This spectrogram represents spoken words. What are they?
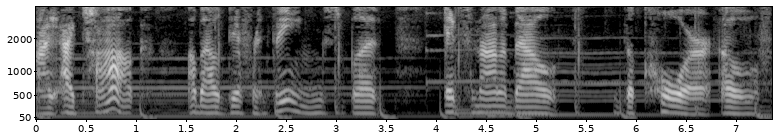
I, I talk about different things, but it's not about the core of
